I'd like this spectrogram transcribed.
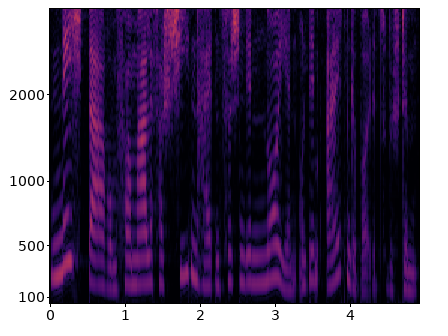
nicht darum, formale Verschiedenheiten zwischen dem neuen und dem alten Gebäude zu bestimmen.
